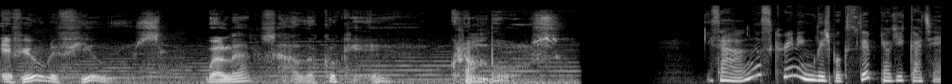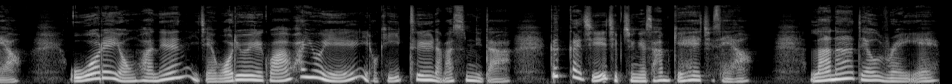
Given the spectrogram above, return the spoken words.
If you refuse, well, that's how the cookie crumbles. 이상 스크린 잉글리시 복습 여기까지예요. 5월의 영화는 이제 월요일과 화요일 이렇게 이틀 남았습니다. 끝까지 집중해서 함께 해주세요. 라나 델 레이의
